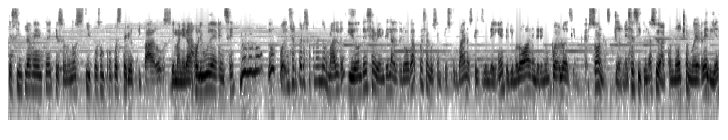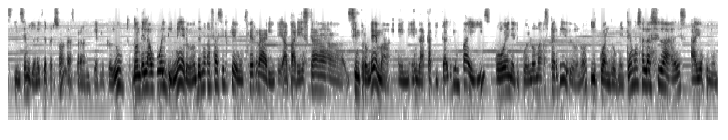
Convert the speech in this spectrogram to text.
que simplemente que son unos tipos un poco estereotipados de manera hollywoodense. No, no, no, no, pueden ser personas normales. ¿Y dónde se vende la droga? Pues en los centros urbanos, que es donde hay gente. Yo no lo voy a vender en un pueblo de 100 personas. Yo necesito una ciudad con 8, 9, 10, 15 millones de personas para vender mi producto. ¿Dónde lavo el dinero? ¿Dónde es más fácil que un Ferrari aparezca sin problema en, en la capital de un país o en el pueblo más perdido, ¿no? Y cuando metemos a las ciudades hay opinión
